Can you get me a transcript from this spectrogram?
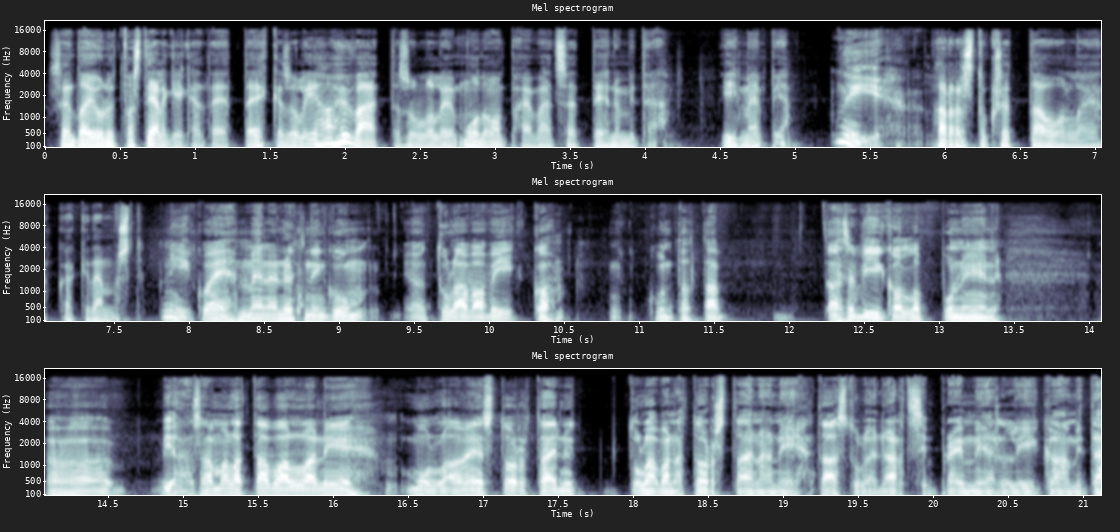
Sen tajuu nyt vasta jälkikäteen, että ehkä se oli ihan hyvä, että sulla oli muutama päivä, että sä et tehnyt mitään ihmeempiä. Niin. Harrastukset tauolla ja kaikki tämmöistä. Niin, kun eihän meillä nyt niin kuin tuleva viikko, kun tota tai se viikonloppu, niin uh, ihan samalla tavalla, niin mulla on ensi torstai nyt tulevana torstaina, niin taas tulee Dartsin Premier Leaguea, mitä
